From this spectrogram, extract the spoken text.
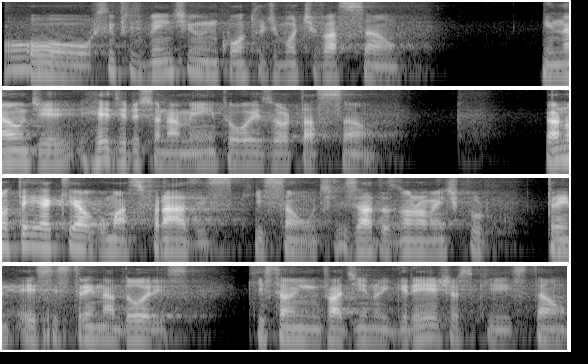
ou simplesmente um encontro de motivação e não de redirecionamento ou exortação. Eu anotei aqui algumas frases que são utilizadas normalmente por esses treinadores que estão invadindo igrejas, que estão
